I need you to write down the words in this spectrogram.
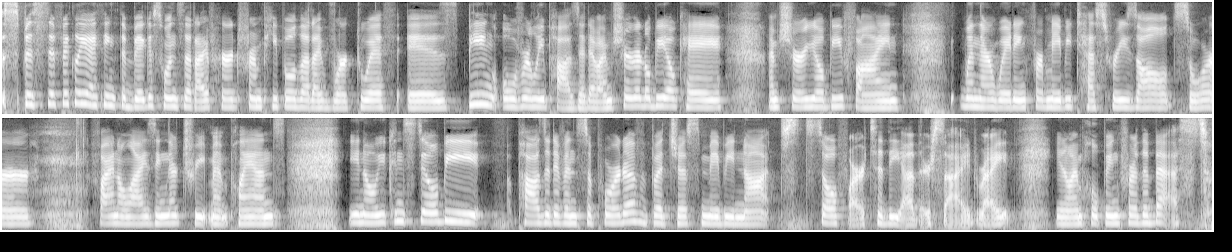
Specifically, I think the biggest ones that I've heard from people that I've worked with is being overly positive. I'm sure it'll be okay. I'm sure you'll be fine when they're waiting for maybe test results or finalizing their treatment plans. You know, you can still be positive and supportive, but just maybe not so far to the other side, right? You know, I'm hoping for the best.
